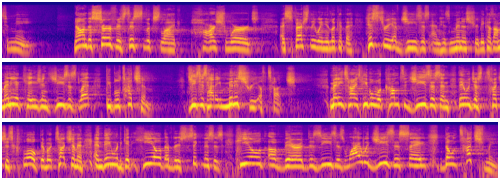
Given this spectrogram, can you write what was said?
to me. Now, on the surface, this looks like harsh words, especially when you look at the history of Jesus and his ministry, because on many occasions, Jesus let people touch him. Jesus had a ministry of touch. Many times people would come to Jesus and they would just touch his cloak. They would touch him and, and they would get healed of their sicknesses, healed of their diseases. Why would Jesus say, Don't touch me?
